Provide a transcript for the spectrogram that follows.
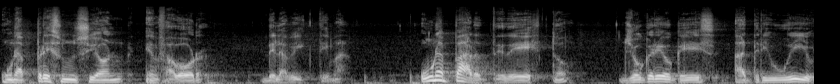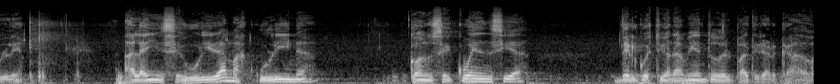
una presunción en favor de la víctima. Una parte de esto yo creo que es atribuible a la inseguridad masculina consecuencia del cuestionamiento del patriarcado.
